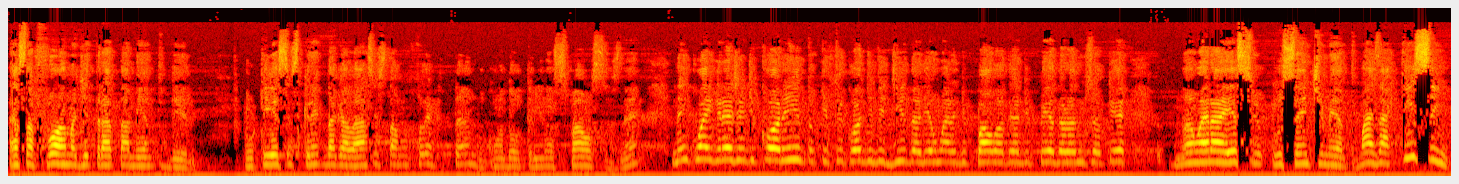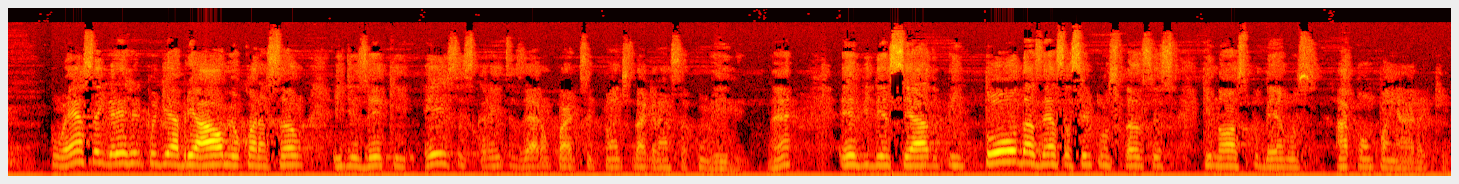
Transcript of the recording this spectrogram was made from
essa forma de tratamento dele. Porque esses crentes da Galácia estavam flertando com doutrinas falsas, né? Nem com a igreja de Corinto, que ficou dividida ali, uma era de Paulo, outra era de Pedro, não sei o quê. Não era esse o sentimento. Mas aqui sim, com essa igreja ele podia abrir a alma e o coração e dizer que esses crentes eram participantes da graça com ele, né? Evidenciado em todas essas circunstâncias que nós pudemos acompanhar aqui.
